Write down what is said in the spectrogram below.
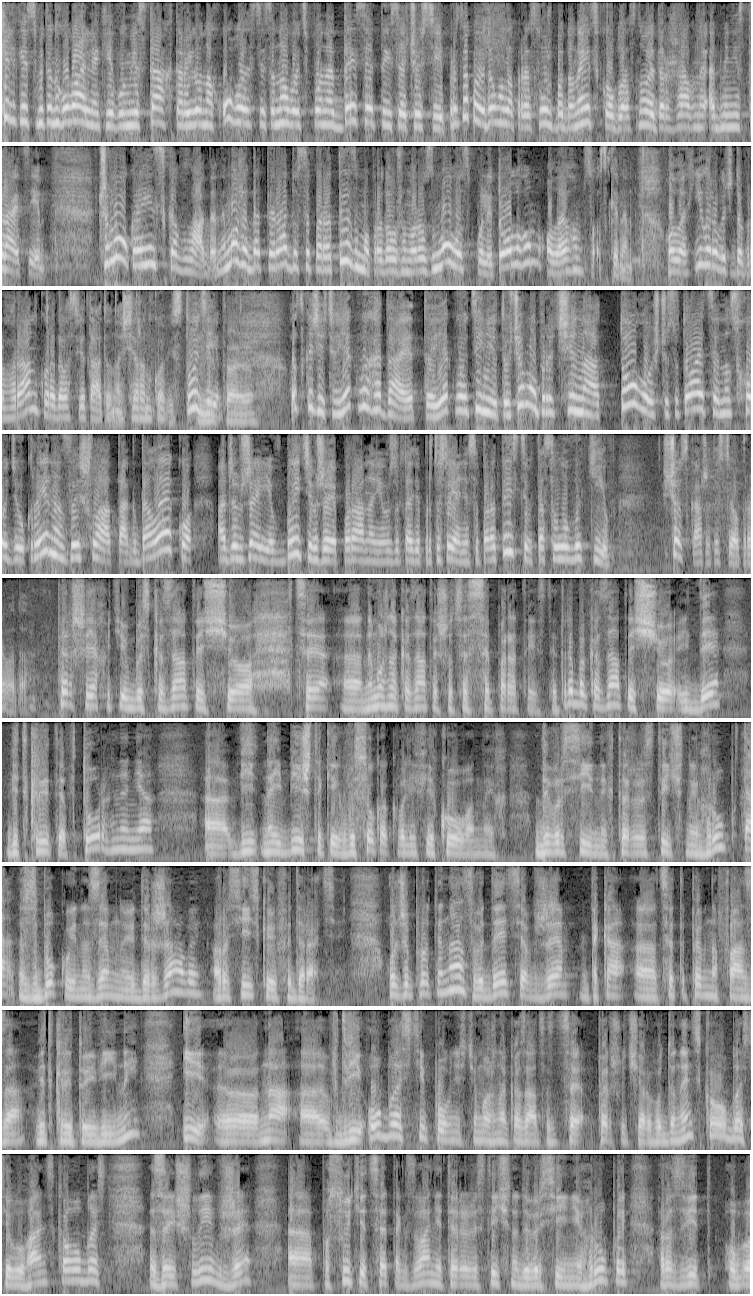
Кількість мітингувальників у містах та районах області становить понад 10 тисяч осіб. Про це повідомила прес-служба Донецької обласної державної адміністрації. Чому українська влада не може дати раду сепаратизму? Продовжимо розмову з політологом Олегом Соскіним. Олег Ігорович, доброго ранку. Рада вас вітати у нашій ранковій студії. Вітаю. От скажіть, як ви гадаєте, як ви оцінюєте, в чому причина того, що ситуація на сході України зайшла так далеко, адже вже є вбиті, вже є поранені в результаті протистояння сепаратистів та силовиків? Що скажете з цього приводу? Перше, я хотів би сказати, що це е, не можна казати, що це сепаратисти. Треба казати, що йде відкрите вторгнення найбільш таких висококваліфікованих диверсійних терористичних груп Так. з боку іноземної держави Російської Федерації. Отже, проти нас ведеться вже така е, це певна фаза відкритої війни, і е, на е, в дві області повністю можна казати, це в першу чергу Донецька область і Луганська область зайшли вже е, по суті, це так звані терористично-диверсійні групи розвід об-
